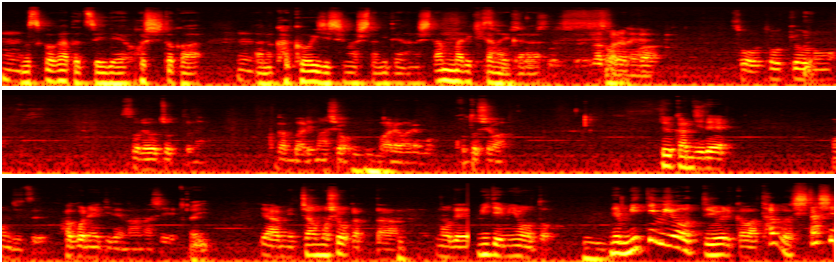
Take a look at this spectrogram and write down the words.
うん。息子が後継いで星とか、うん。あの、格を維持しましたみたいな話ってあんまり聞かないから、そうそうそう。だからやっぱそう,、東京のそれをちょっとね頑張りましょう、うん。我々も。今年は。という感じで本日箱根駅伝の話。い。はい。やめっちゃ面白かったので見てみようとうん。で見てみようっていうよりかは多分下調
